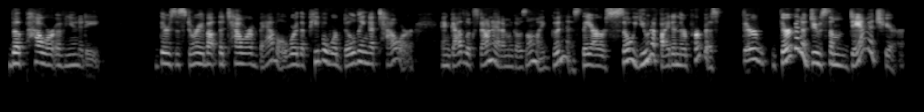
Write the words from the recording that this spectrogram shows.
the power of unity. there's a story about the Tower of Babel where the people were building a tower and God looks down at them and goes, "Oh my goodness, they are so unified in their purpose. They're they're going to do some damage here."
